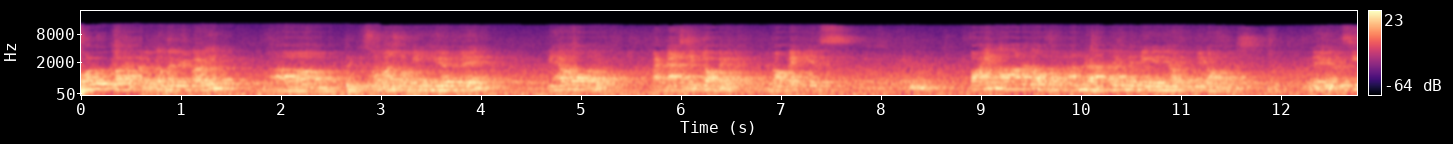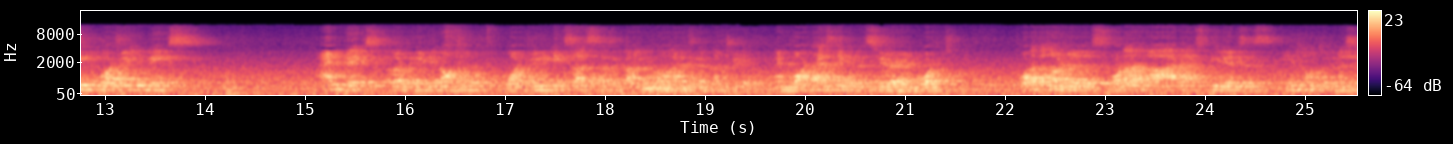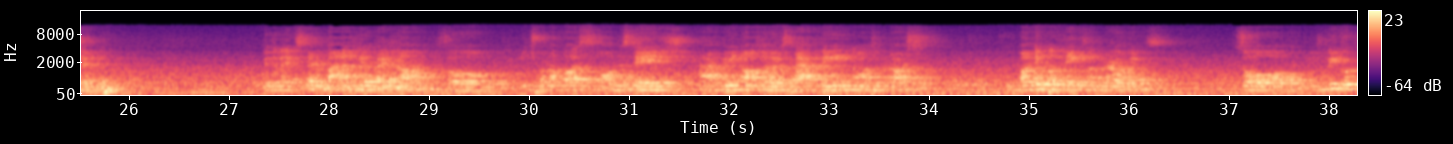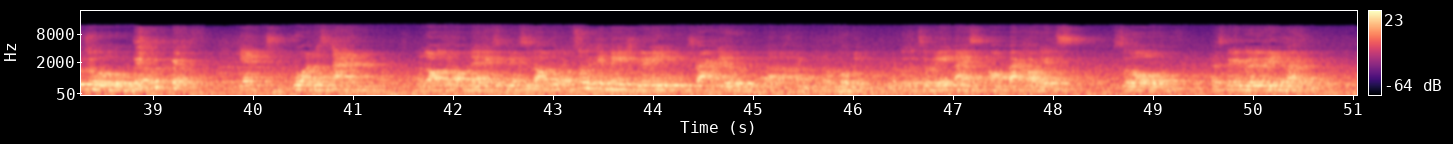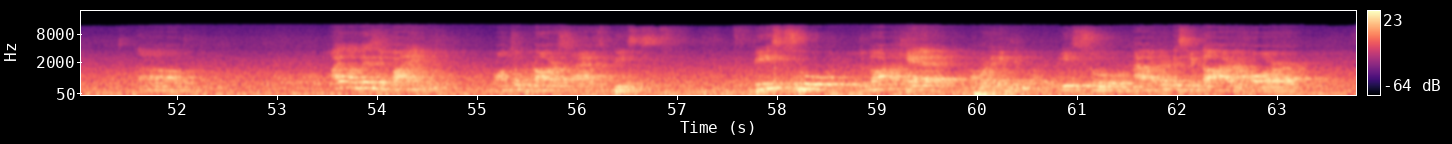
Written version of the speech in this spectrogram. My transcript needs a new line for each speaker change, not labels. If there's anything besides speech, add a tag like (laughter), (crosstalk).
By welcome everybody. Um, thank you so much for being here today. We have a fantastic topic. The topic is fine art of unraveling the DNA of Indian authors. Today we will see what really makes and breaks an Indian author, what really takes us a, as a country, and what has taken us here, and what what are the hurdles, what are our experiences in entrepreneurship, we have an extended panel here right now. So each one of us on the stage have been authors, have been entrepreneurs, multiple things under our wings. So it would be good to get to understand a lot from their experiences. Also, we can make it really interactive, uh, you know, for me because it's a very nice compact audience. So let's make it very, very interactive. Um, I always define entrepreneurs as beasts beasts who do not care about anything, beasts who have utter disregard for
